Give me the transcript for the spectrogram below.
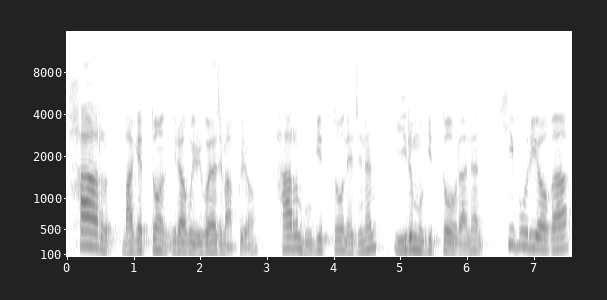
하르마겟돈이라고 읽어야지 맞고요. 하르 무기또 내지는 이르 무기또라는 히브리어가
